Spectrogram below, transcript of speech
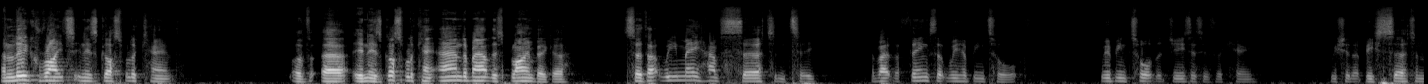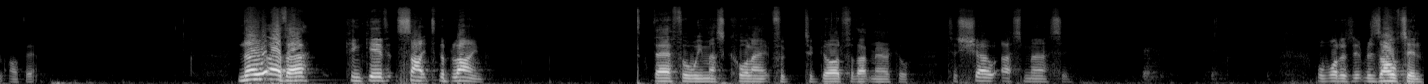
And Luke writes in his gospel account of uh, in his gospel account and about this blind beggar, so that we may have certainty about the things that we have been taught. We've been taught that Jesus is the King. we should be certain of it. No other can give sight to the blind. Therefore, we must call out for, to God for that miracle to show us mercy. Well, what does it result in?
